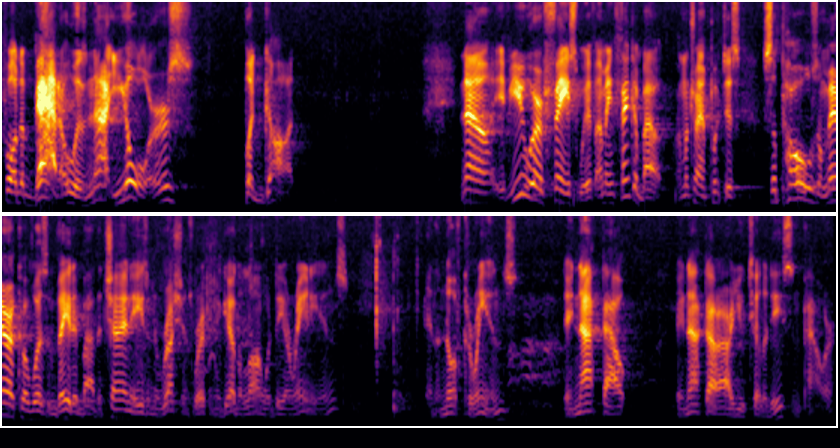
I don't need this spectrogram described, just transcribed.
For the battle is not yours, but God. Now, if you were faced with, I mean, think about, I'm going to try and put this. Suppose America was invaded by the Chinese and the Russians working together along with the Iranians and the North Koreans. They knocked out, they knocked out our utilities and power,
